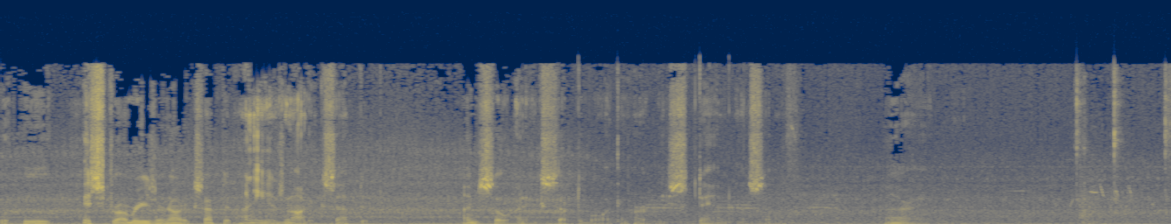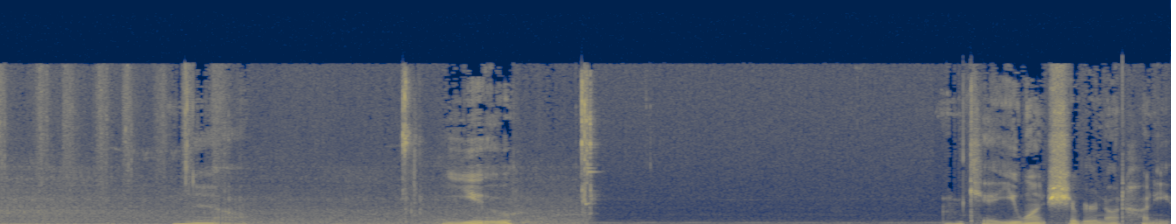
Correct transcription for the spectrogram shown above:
Woohoo. If strawberries are not accepted, honey is not accepted. I'm so unacceptable I can hardly stand myself. Alright. Now, you... Okay, you want sugar, not honey,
